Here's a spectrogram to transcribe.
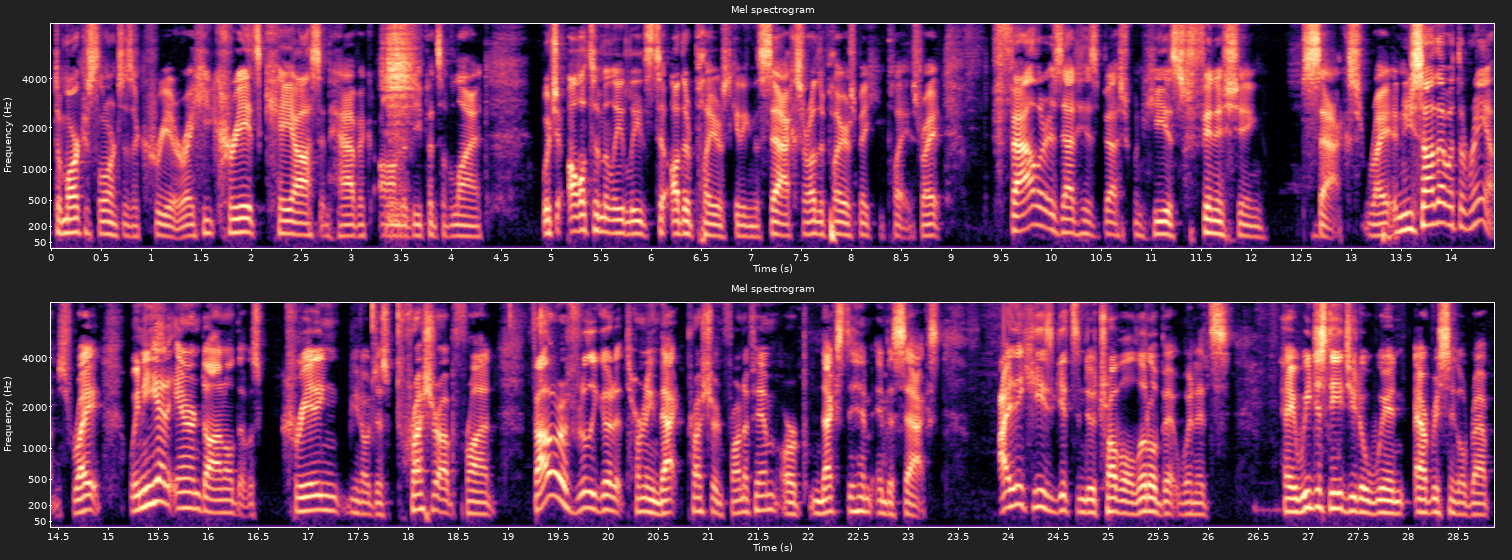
Demarcus Lawrence is a creator, right? He creates chaos and havoc on the defensive line, which ultimately leads to other players getting the sacks or other players making plays, right? Fowler is at his best when he is finishing sacks, right? And you saw that with the Rams, right? When he had Aaron Donald that was creating, you know, just pressure up front, Fowler was really good at turning that pressure in front of him or next to him into sacks. I think he gets into trouble a little bit when it's, hey, we just need you to win every single rep,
